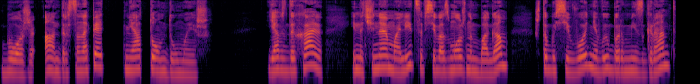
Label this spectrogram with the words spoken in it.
Боже, Андерсон, опять не о том думаешь. Я вздыхаю и начинаю молиться всевозможным богам, чтобы сегодня выбор мисс Грант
